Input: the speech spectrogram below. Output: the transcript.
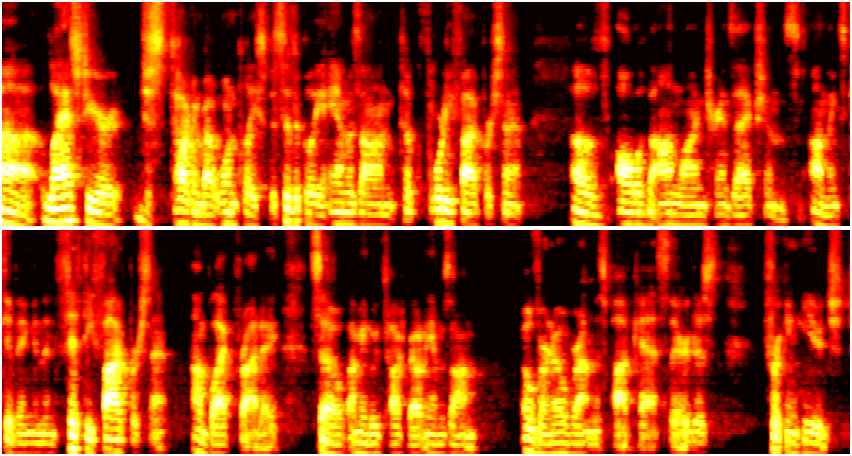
Uh, last year, just talking about one place specifically, Amazon took forty five percent of all of the online transactions on Thanksgiving, and then fifty five percent on Black Friday. So, I mean, we've talked about Amazon over and over on this podcast. They're just freaking huge.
